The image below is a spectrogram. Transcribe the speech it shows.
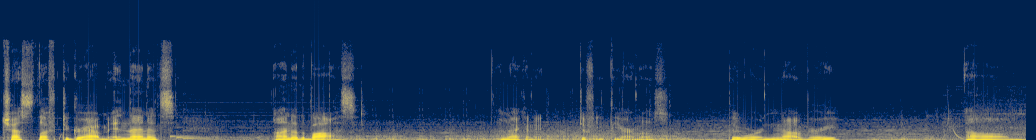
chest left to grab, and then it's onto the boss. I'm not going to defeat the Armos. They were not very um,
